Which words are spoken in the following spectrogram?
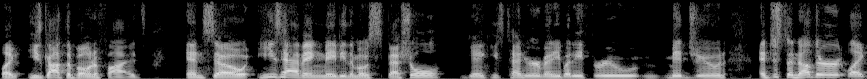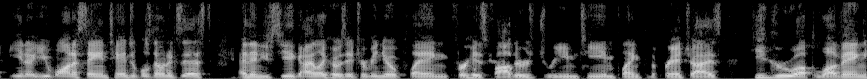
Like he's got the bona fides. And so he's having maybe the most special Yankees tenure of anybody through mid June. And just another, like, you know, you want to say intangibles don't exist. And then you see a guy like Jose Trevino playing for his father's dream team, playing for the franchise he grew up loving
